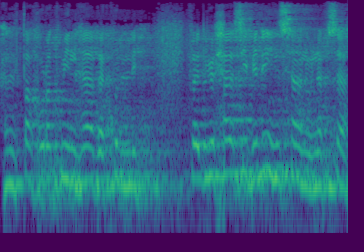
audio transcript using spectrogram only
هل طهرت من هذا كله؟ فليحاسب الإنسان نفسه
